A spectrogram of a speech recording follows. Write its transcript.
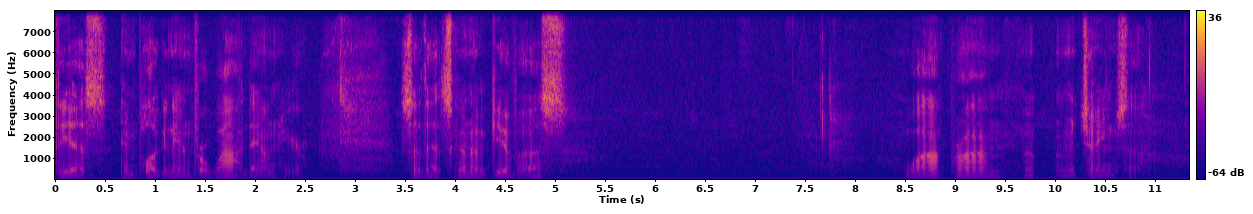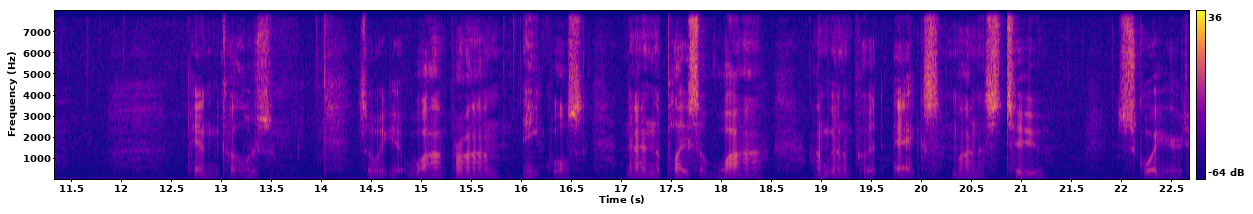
this and plug it in for y down here. So that's going to give us y prime, oh, let me change the pen colors. So we get y prime equals, now in the place of y, I'm going to put x minus 2 squared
